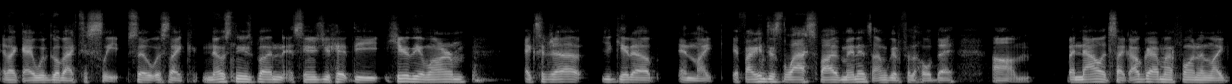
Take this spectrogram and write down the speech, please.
And like I would go back to sleep. So it was like no snooze button. As soon as you hit the hear the alarm, exit it out, you get up, and like if I can just last five minutes, I'm good for the whole day. Um, but now it's like I'll grab my phone and like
